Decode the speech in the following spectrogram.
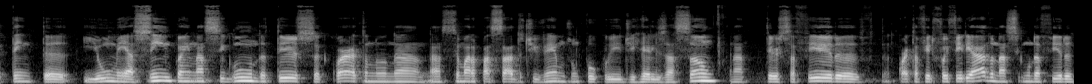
71,65. Aí na segunda, terça, quarta no, na, na, semana passada tivemos um pouco de realização. Na terça-feira, quarta-feira foi feriado, na segunda-feira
